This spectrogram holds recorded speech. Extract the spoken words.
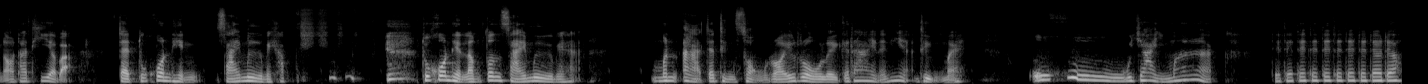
เนาะถ้าเทียบอะแต่ทุกคนเห็นซ้ายมือไหมครับ ทุกคนเห็นลำต้นซ้ายมือไหมฮะมันอาจจะถึง200โลเลยก็ได้นะเนี่ย ถึงไหมโอ้โหใหญ่มาก เดี๋ยวเดี๋ยวเดี๋ยวเดี๋ยวเดี๋ยวเดี๋ยว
